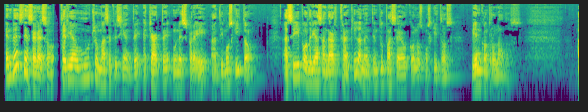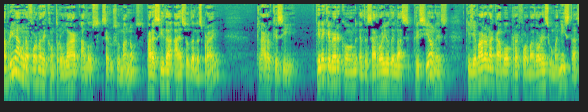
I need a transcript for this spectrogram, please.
En vez de hacer eso, sería mucho más eficiente echarte un spray anti-mosquito. Así podrías andar tranquilamente en tu paseo con los mosquitos bien controlados. ¿Habría una forma de controlar a los seres humanos parecida a eso del spray? Claro que sí. Tiene que ver con el desarrollo de las prisiones que llevaron a cabo reformadores humanistas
